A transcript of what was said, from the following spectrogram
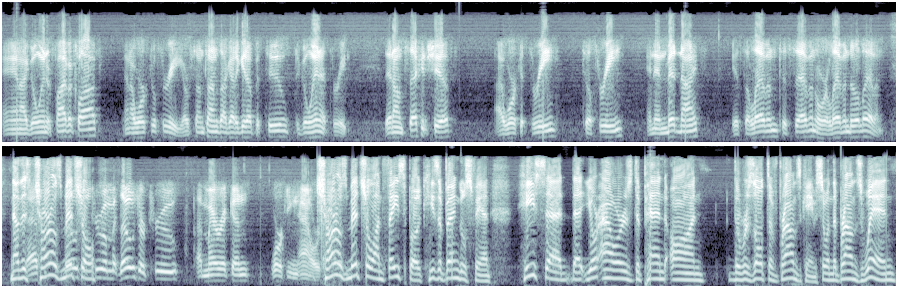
and I go in at five o'clock, and I work till three. Or sometimes I got to get up at two to go in at three. Then on second shift, I work at three till three, and then midnight it's eleven to seven or eleven to eleven. Now, this That's- Charles those Mitchell. Are true, those are true American working hours. Charles Mitchell on Facebook, he's a Bengals fan. He said that your hours depend on the result of Browns games. So when the Browns win,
